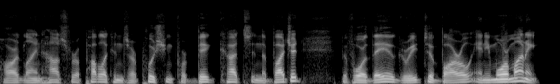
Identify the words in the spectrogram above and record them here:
Hardline House Republicans are pushing for big cuts in the budget before they agree to borrow any more money.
